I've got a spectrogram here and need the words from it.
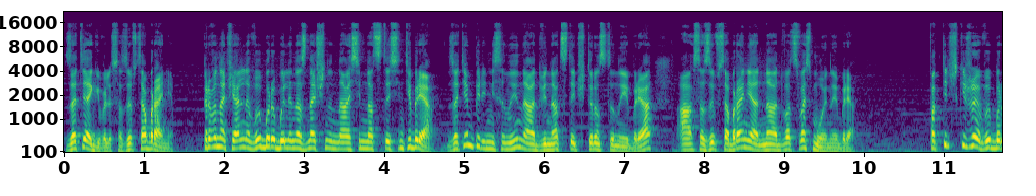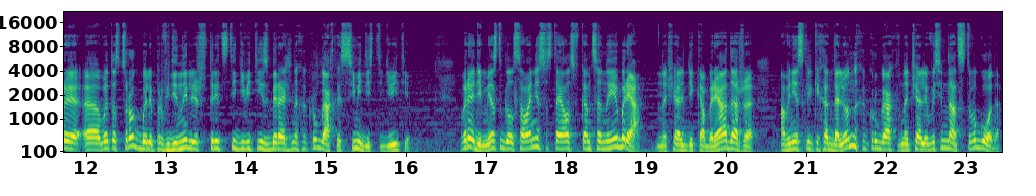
затягивали созыв собрания – Первоначально выборы были назначены на 17 сентября, затем перенесены на 12-14 ноября, а созыв собрания на 28 ноября. Фактически же выборы э, в этот срок были проведены лишь в 39 избирательных округах из 79. В ряде мест голосование состоялось в конце ноября, в начале декабря даже, а в нескольких отдаленных округах в начале 2018 года.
